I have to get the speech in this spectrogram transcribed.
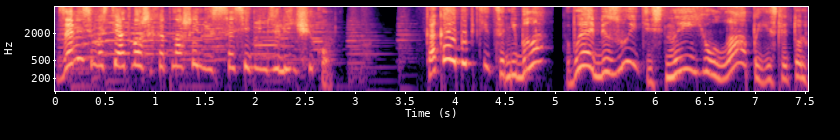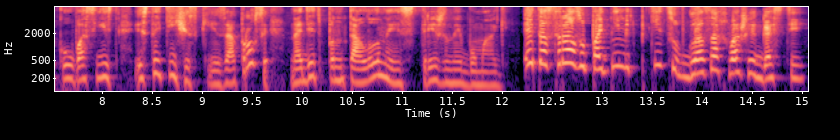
в зависимости от ваших отношений с соседним зеленщиком. Какая бы птица ни была, вы обязуетесь на ее лапы, если только у вас есть эстетические запросы, надеть панталоны из стриженной бумаги. Это сразу поднимет птицу в глазах ваших гостей.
